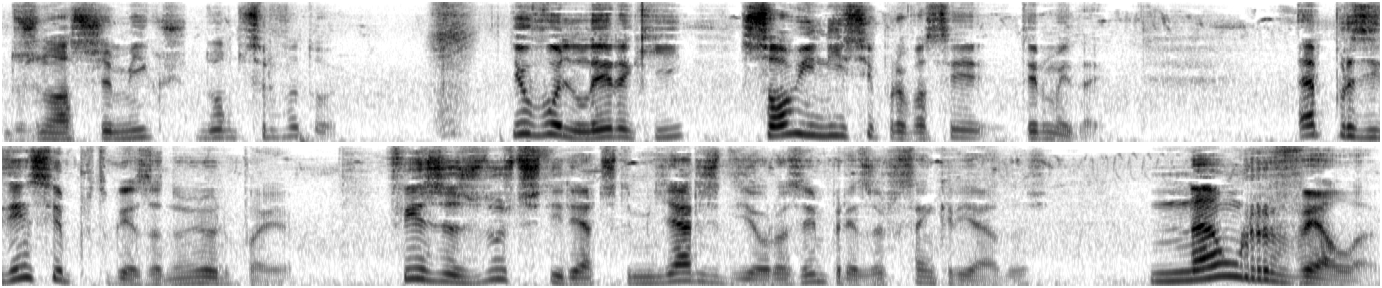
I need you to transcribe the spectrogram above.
Dos nossos amigos do Observador. Eu vou-lhe ler aqui só o início para você ter uma ideia. A presidência portuguesa da União Europeia fez ajustes diretos de milhares de euros a empresas recém-criadas, não revela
